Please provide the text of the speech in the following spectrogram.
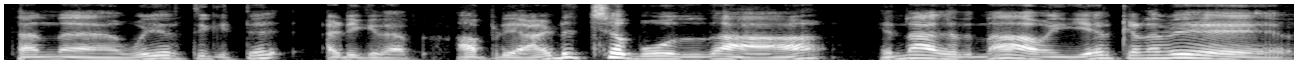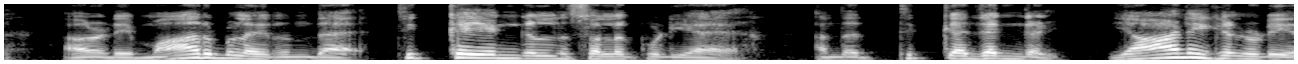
தன்னை உயர்த்திக்கிட்டு அடிக்கிறார். அப்படி அடித்த போதுதான் என்ன ஆகுதுன்னா அவன் ஏற்கனவே அவனுடைய மார்பில் இருந்த திக்கயங்கள்னு சொல்லக்கூடிய அந்த திக்கஜங்கள் யானைகளுடைய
